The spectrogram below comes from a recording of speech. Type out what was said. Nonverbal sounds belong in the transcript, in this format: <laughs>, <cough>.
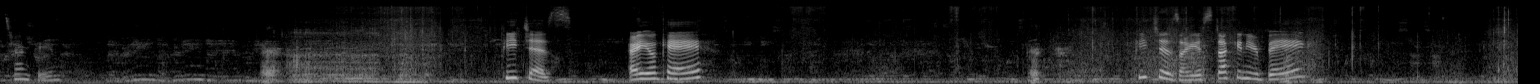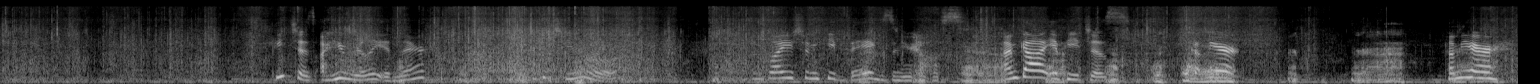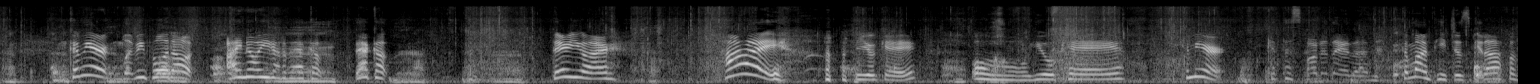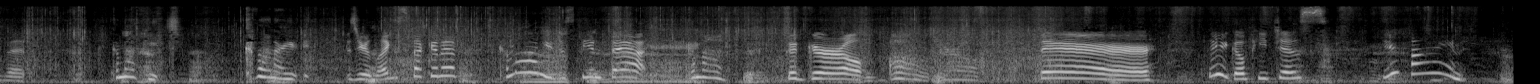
What's wrong? Peaches, are you okay? Peaches, are you stuck in your bag? Peaches, are you really in there? Look at you. This is why you shouldn't keep bags in your house. I'm got you, Peaches. Come here. Come here. Come here. Let me pull it out. I know you gotta back up. Back up. There you are. Hi. <laughs> Are you okay? Oh, you okay? Come here. Get this out of there then. Come on, Peaches. Get off of it. Come on, Peach. Come on. Are you? Is your leg stuck in it? Come on. You're just being fat. Come on. Good girl. Oh, girl. There. There you go, Peaches. You're fine.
